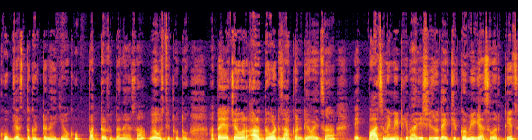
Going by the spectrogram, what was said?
खूप जास्त घट्ट नाही किंवा खूप पातळ सुद्धा नाही असा व्यवस्थित होतो. आता याच्यावर अर्धवट झाकण ठेवायचं. एक पाच मिनिट ही भाजी शिजू द्यायची. कमी गॅसवरतीच.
